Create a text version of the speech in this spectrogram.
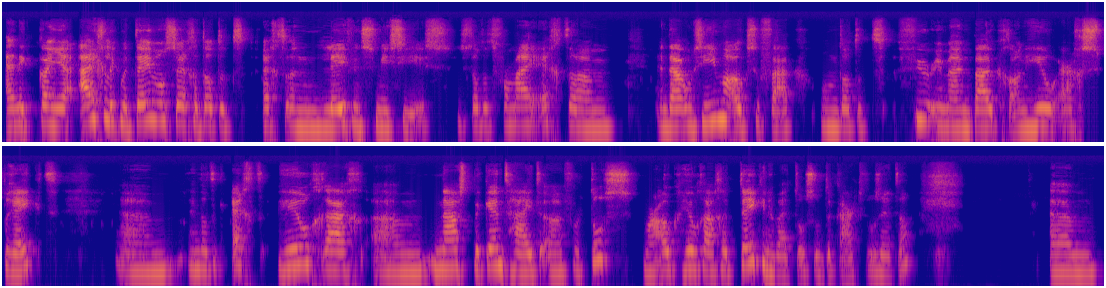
En ik kan je eigenlijk meteen wel zeggen dat het echt een levensmissie is. Dus dat het voor mij echt en daarom zie je me ook zo vaak, omdat het vuur in mijn buik gewoon heel erg spreekt. Um, en dat ik echt heel graag um, naast bekendheid uh, voor TOS, maar ook heel graag het tekenen bij TOS op de kaart wil zetten. Um,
